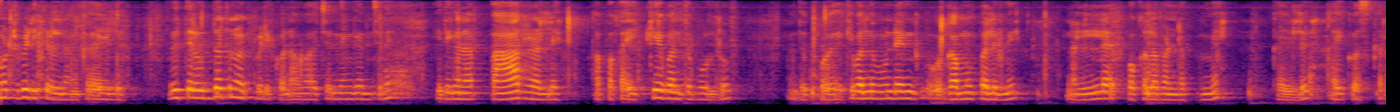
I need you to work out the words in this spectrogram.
ಮುಟ್ಟು ಬಿಡಿಕಲ್ಲ ನನ್ನ ಕೈಲಿ ರೀತಿಯಲ್ಲಿ ಉದ್ದತ ಹೋಗಿ ಬಿಡಿಕೋ ನಾವು ಚೆಂದಂಗಂಚನೆ ಇದೀಗ ಪಾರಲ್ಲೇ ಅಪ್ಪ ಕೈಕೆ ಬಂತು ಬುಲ್ಲು ಇದು ಕೈಕೆ ಬಂದು ಮುಂಡೆ ಗಮ್ಮು ಪಲಿಮೆ, ನಲ್ಲ ಪೊಕಲ ಬಂಡಪ್ಪಮ್ಮೆ ಕೈಲಿ. ಅದಕ್ಕೋಸ್ಕರ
